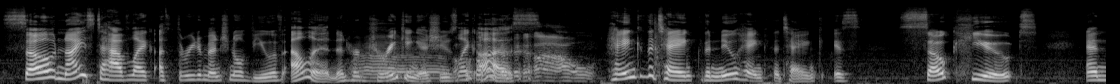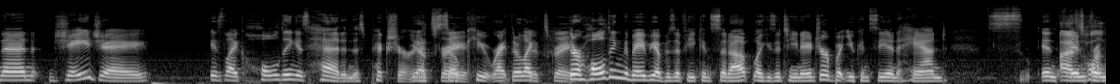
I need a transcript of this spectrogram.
So nice to have like a three dimensional view of Ellen and her drinking issues like us. Wow. Hank the Tank, the new Hank the Tank, is so cute. And then JJ is like holding his head in this picture. Yeah, and it's so cute, right? They're like It's great. they're holding the baby up as if he can sit up, like he's a teenager, but you can see in a hand in, Uh, in from holding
